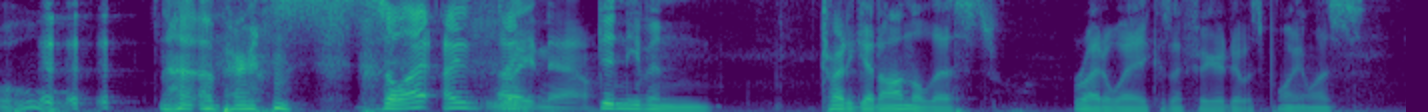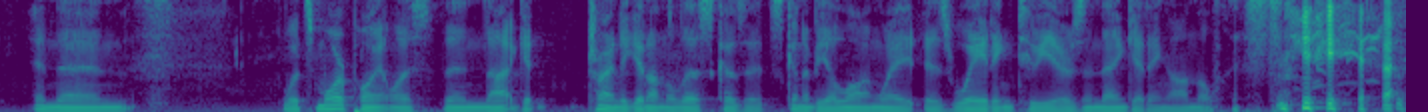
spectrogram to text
Oh. Apparently. So I I, I right now. didn't even try to get on the list right away because I figured it was pointless. And then, what's more pointless than not get trying to get on the list because it's going to be a long wait is waiting two years and then getting on the list.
